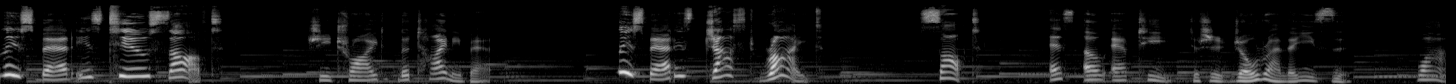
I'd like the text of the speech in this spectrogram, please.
This bed is too soft. She tried the tiny bed. This bed is just right. Soft, S O F T 就是柔软的意思。哇，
